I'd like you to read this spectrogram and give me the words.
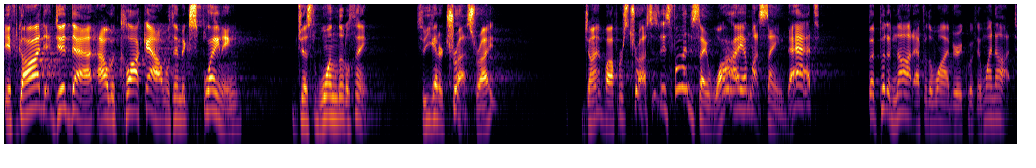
If God did that, I would clock out with Him explaining just one little thing. So you got to trust, right? Giant boppers trust. It's, it's fine to say why. I'm not saying that. But put a not after the why very quickly. Why not?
